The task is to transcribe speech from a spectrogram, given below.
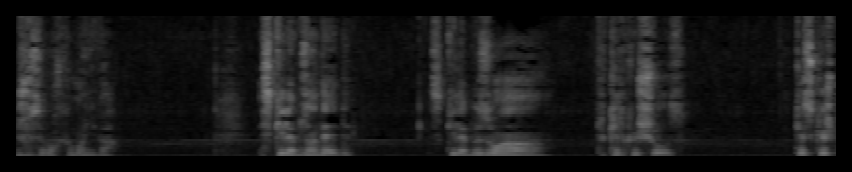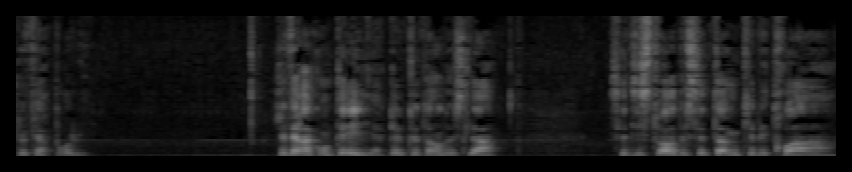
je veux savoir comment il va. Est-ce qu'il a besoin d'aide? Est-ce qu'il a besoin de quelque chose? Qu'est-ce que je peux faire pour lui? J'avais raconté il y a quelque temps de cela cette histoire de cet homme qui avait trois,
